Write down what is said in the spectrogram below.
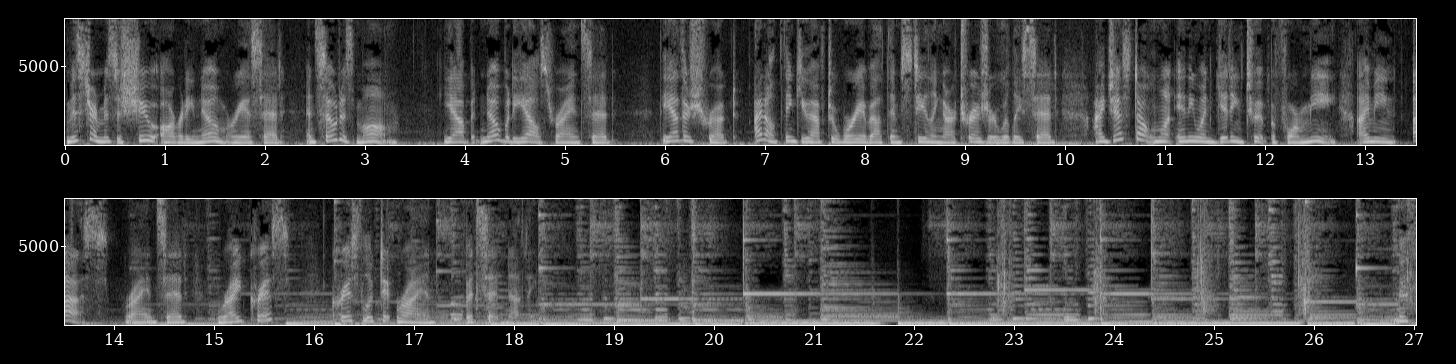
Mr. and Mrs. Shue already know, Maria said, and so does Mom. Yeah, but nobody else, Ryan said. The others shrugged. I don't think you have to worry about them stealing our treasure, Willie said. I just don't want anyone getting to it before me. I mean, us, Ryan said. Right, Chris? Chris looked at Ryan, but said nothing.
